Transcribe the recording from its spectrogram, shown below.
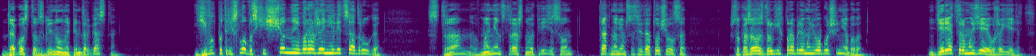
Дагоста взглянул на Пендергаста. Его потрясло восхищенное выражение лица друга. Странно, в момент страшного кризиса он так на нем сосредоточивался, что, казалось, других проблем у него больше не было. Директор музея уже едет.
